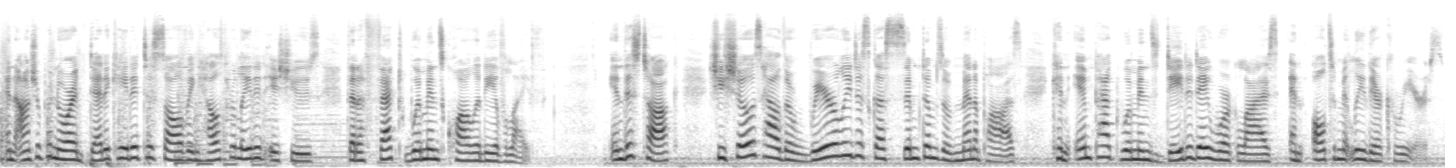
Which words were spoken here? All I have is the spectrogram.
an entrepreneur dedicated to solving health related issues that affect women's quality of life. In this talk, she shows how the rarely discussed symptoms of menopause can impact women's day to day work lives and ultimately their careers.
